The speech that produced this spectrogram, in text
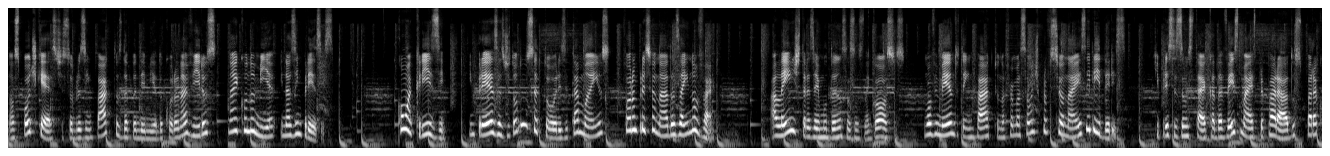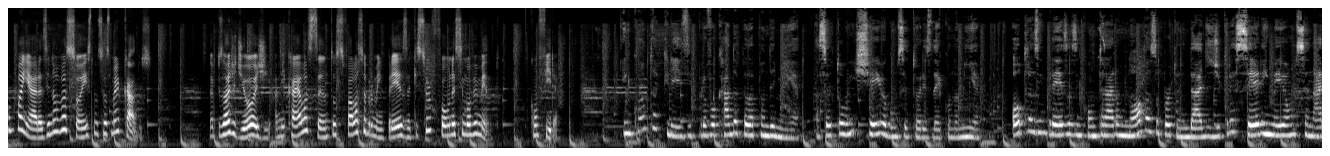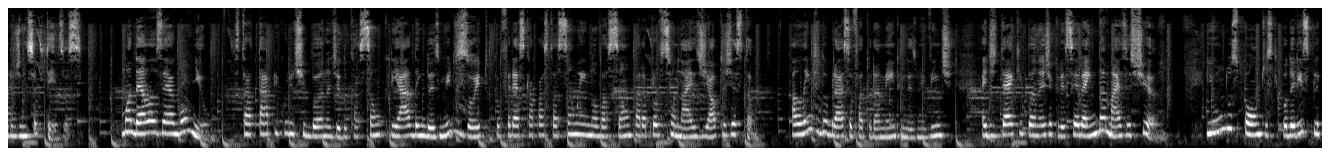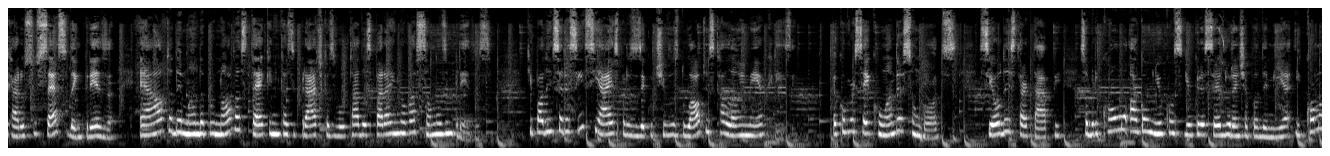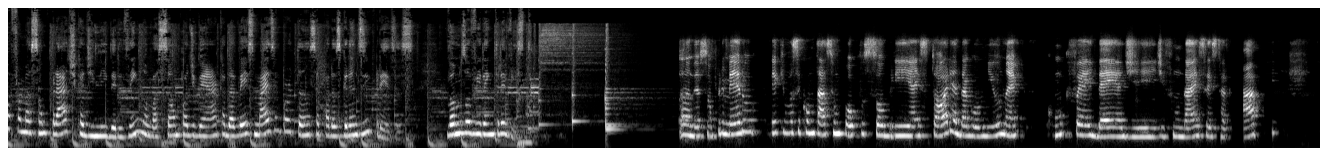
nosso podcast sobre os impactos da pandemia do coronavírus na economia e nas empresas. Com a crise, empresas de todos os setores e tamanhos foram pressionadas a inovar. Além de trazer mudanças nos negócios, o movimento tem impacto na formação de profissionais e líderes, que precisam estar cada vez mais preparados para acompanhar as inovações nos seus mercados. No episódio de hoje, a Micaela Santos fala sobre uma empresa que surfou nesse movimento. Confira! Enquanto a crise provocada pela pandemia acertou em cheio alguns setores da economia, outras empresas encontraram novas oportunidades de crescer em meio a um cenário de incertezas. Uma delas é a GoNew, startup curitibana de educação criada em 2018 que oferece capacitação e inovação para profissionais de alta gestão. Além de dobrar seu faturamento em 2020, a EdTech planeja crescer ainda mais este ano. E um dos pontos que poderia explicar o sucesso da empresa é a alta demanda por novas técnicas e práticas voltadas para a inovação nas empresas, que podem ser essenciais para os executivos do alto escalão em meio à crise. Eu conversei com Anderson Gotts, CEO da startup, sobre como a GoNew conseguiu crescer durante a pandemia e como a formação prática de líderes em inovação pode ganhar cada vez mais importância para as grandes empresas. Vamos ouvir a entrevista. Anderson, primeiro queria que você contasse um pouco sobre a história da GoNew, né? Como que foi a ideia de, de fundar essa startup,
